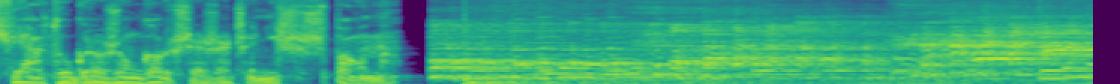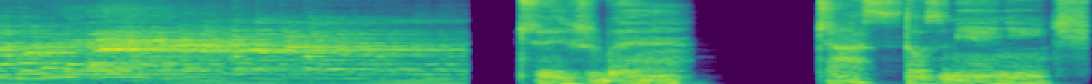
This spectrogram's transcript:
Światu grożą gorsze rzeczy niż szpon. Czyżby czas to zmienić?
